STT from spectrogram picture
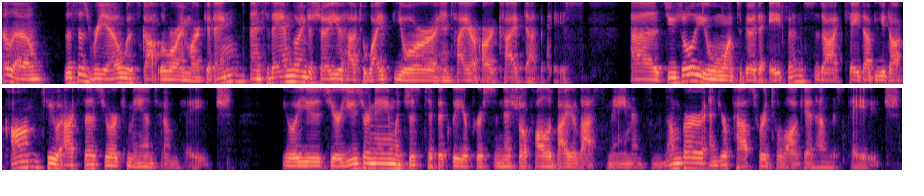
Hello, this is Rio with Scott Leroy Marketing, and today I'm going to show you how to wipe your entire archive database. As usual, you will want to go to agent.kw.com to access your command homepage. You will use your username, which is typically your first initial followed by your last name and some number, and your password to log in on this page.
